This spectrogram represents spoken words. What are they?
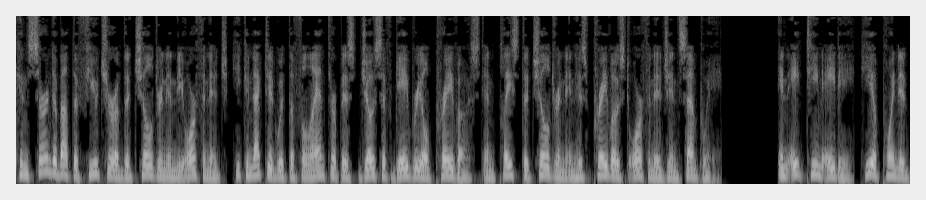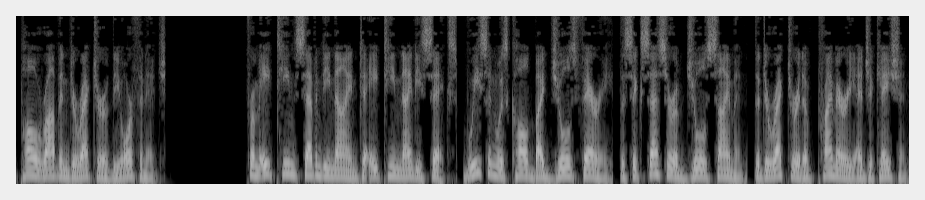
Concerned about the future of the children in the orphanage, he connected with the philanthropist Joseph Gabriel Prévost and placed the children in his Prévost orphanage in Cempuis. In 1880, he appointed Paul Robin director of the orphanage. From 1879 to 1896, Buisson was called by Jules Ferry, the successor of Jules Simon, the Directorate of Primary Education.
